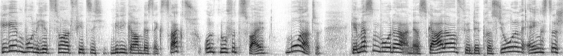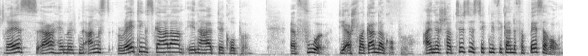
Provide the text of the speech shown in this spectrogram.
Gegeben wurde hier 240 Milligramm des Extrakts und nur für zwei Monate. Gemessen wurde an der Skala für Depressionen, Ängste, Stress, ja, Hamilton Angst, Rating-Skala innerhalb der Gruppe. Erfuhr die Ashwagandha-Gruppe eine statistisch signifikante Verbesserung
